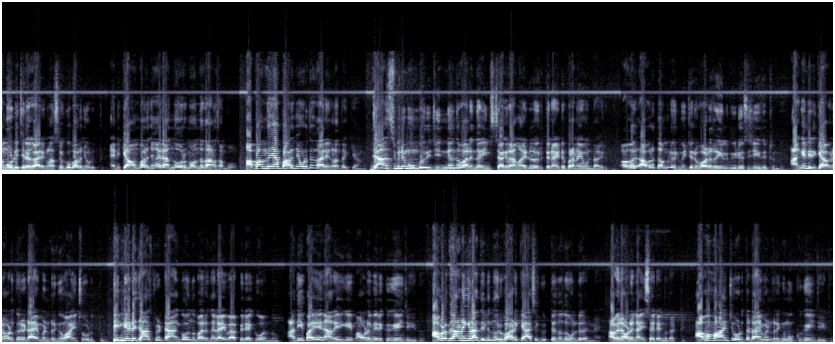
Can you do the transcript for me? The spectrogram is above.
അങ്ങോട്ട് ചില കാര്യങ്ങൾ അസ്ലക്ക് പറഞ്ഞു കൊടുത്തു. എനിക്ക് അവൻ പറഞ്ഞ കാര്യം അന്ന് ഓർമ്മ വന്നതാണ് സംഭവം. അപ്പൊ അന്ന് ഞാൻ പറഞ്ഞു കൊടുത്ത കാര്യങ്ങൾ എന്തൊക്കെയാണ്? ജാസ്മിന് മുമ്പ് ഒരു ജിൻ എന്ന് പറയുന്ന ഇൻസ്റ്റാഗ്രാം ആയിട്ടുള്ള ഒരുത്തനായിട്ട് പ്രണയം ഉണ്ടായിരുന്നു. അവർ അവർ തമ്മിൽ ഒരുമിച്ച് ഒരുപാട് റീൽ വീഡിയോസ് ചെയ്തിട്ടുണ്ട്. അങ്ങനെ ഇരിക്കും അവൻ അവൾക്ക് ഒരു ഡയമണ്ട് റിംഗ് വാങ്ങിച്ചു കൊടുത്തു. പിന്നീട് ജാസ്മിൻ ടാങ്കോ എന്ന് പറയുന്ന ലൈവ് ആപ്പിലേക്ക് വന്നു. അത് ഈ പയ്യനെ അറിയുകയും അവളെ വിലക്കുകയും ചെയ്തു. അവൾക്കാണെങ്കിൽ അതിൽ നിന്ന് ഒരുപാട് ക്യാഷ് കിട്ടുന്നത് കൊണ്ട് തന്നെ അവൻ അവളെ നൈസായിട്ട് അങ്ങ് തട്ടി. അവൻ വാങ്ങിച്ചു കൊടുത്ത ഡയമണ്ട് റിംഗ് മുക്കുകയും ചെയ്തു.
